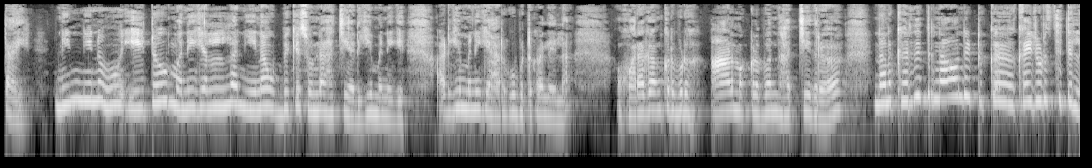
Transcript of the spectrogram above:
ತಾಯಿ ನಿನ್ನ ನೀನು ಈಟು ಮನೆಗೆಲ್ಲ ನೀನ ಒಬ್ಬಕ್ಕೆ ಸುಣ್ಣ ಹಚ್ಚಿ ಅಡುಗೆ ಮನೆಗೆ. ಅಡುಗೆ ಮನೆಗೆ ಯಾರಿಗೂ ಬಿಟ್ಕೊಳ್ಳಿಲ್ಲ ಹೊರಗಂಕರ್ ಬಿಡು, ಆಳು ಮಕ್ಕಳು ಬಂದು ಹಚ್ಚಿದ್ರ ನಾನು ಕರೆದಿದ್ರೆ ನಾ ಒಂದಿಟ್ಟು ಕ- ಜೋಡಿಸ್ತಿದ್ದಿಲ್ಲ.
